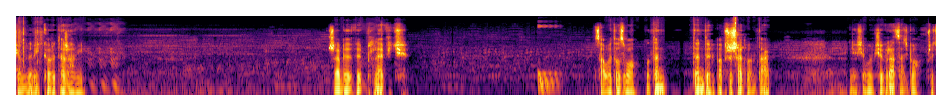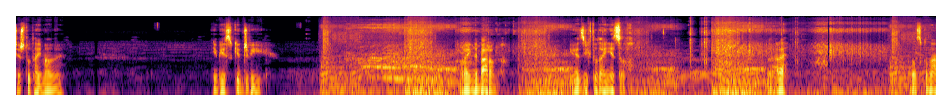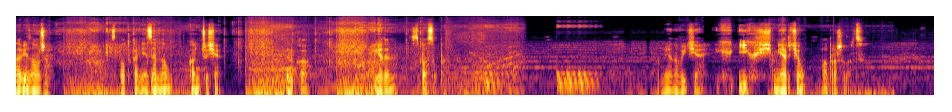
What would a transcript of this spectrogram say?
ciemnymi korytarzami, żeby wyplewić całe to zło. No ten, tędy chyba przyszedłem, tak? Nie chciałbym się wracać, bo przecież tutaj mamy niebieskie drzwi. Kolejny baron. Jest ich tutaj nieco. Ale doskonale wiedzą, że spotkanie ze mną kończy się tylko w jeden sposób. Mianowicie ich, ich śmiercią. O, proszę bardzo.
